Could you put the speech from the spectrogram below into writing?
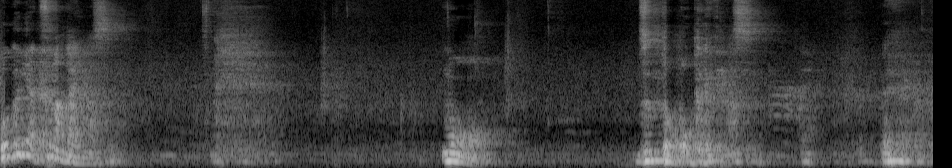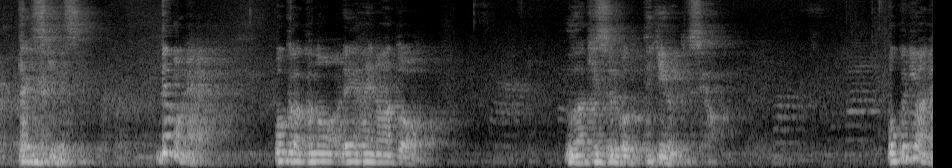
僕には妻がいます。もうずっと追っかけています、えー大好きです。でもね僕はこの礼拝の後浮気することできるんですよ。僕にはね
